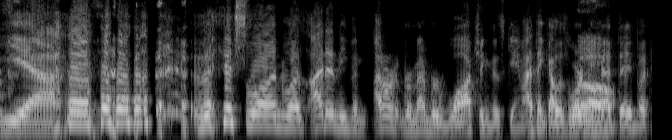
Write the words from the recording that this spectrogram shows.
yeah, this one was. I didn't even. I don't remember watching this game. I think I was working Oh. that day, but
